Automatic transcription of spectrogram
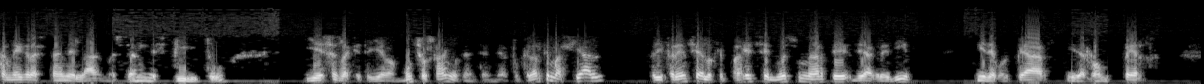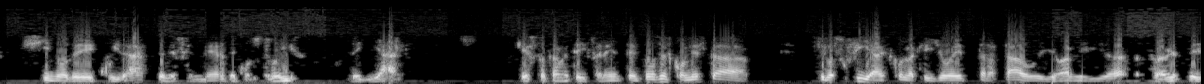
La negra está en el alma, está en el espíritu, y esa es la que te lleva muchos años de entender. Porque el arte marcial, a diferencia de lo que parece, no es un arte de agredir, ni de golpear, ni de romper, sino de cuidar, de defender, de construir, de guiar, que es totalmente diferente. Entonces, con esta filosofía es con la que yo he tratado de llevar mi vida a través de,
